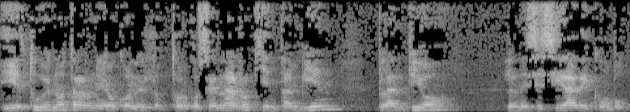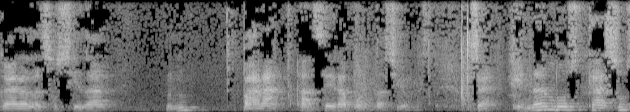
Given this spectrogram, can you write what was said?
Y estuve en otra reunión con el doctor José Narro, quien también planteó la necesidad de convocar a la sociedad para hacer aportaciones. O sea, en ambos casos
